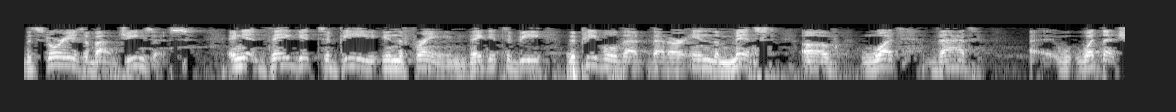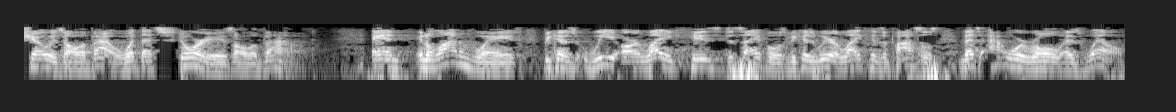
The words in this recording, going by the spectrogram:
The story is about Jesus. And yet they get to be in the frame. They get to be the people that, that are in the midst of what that uh, Uh, what that show is all about, what that story is all about. And in a lot of ways, because we are like his disciples, because we are like his apostles, that's our role as well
